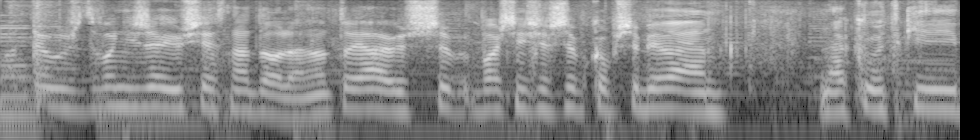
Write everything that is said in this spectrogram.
Mateusz dzwoni, że już jest na dole. No to ja już właśnie się szybko przybierałem na krótki.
